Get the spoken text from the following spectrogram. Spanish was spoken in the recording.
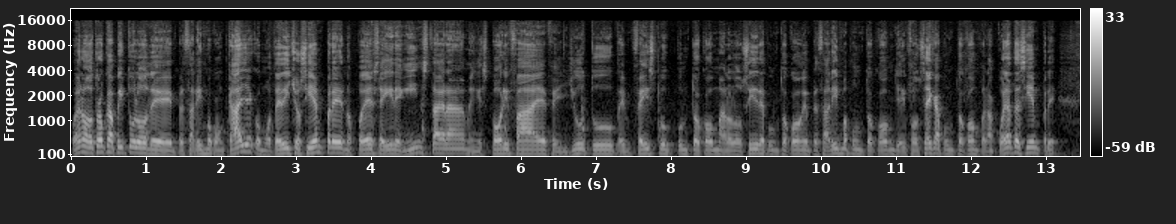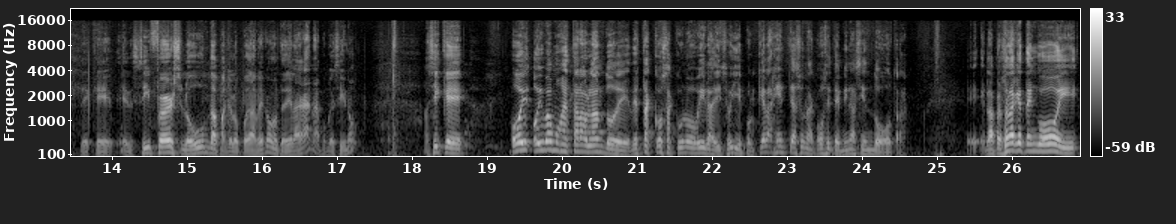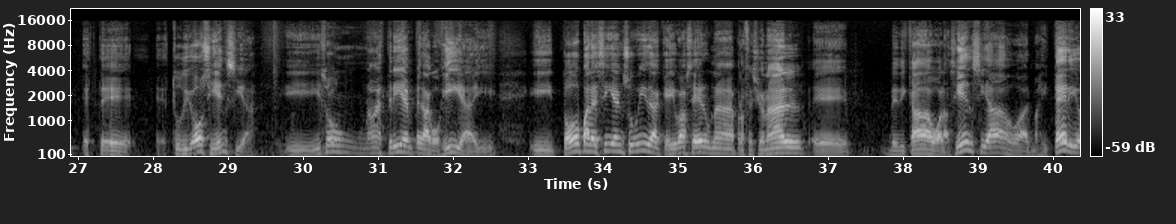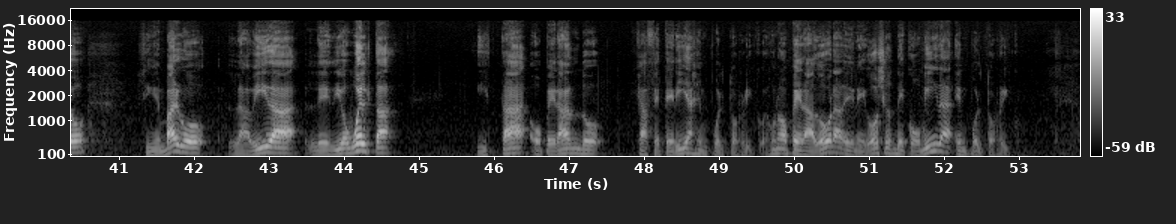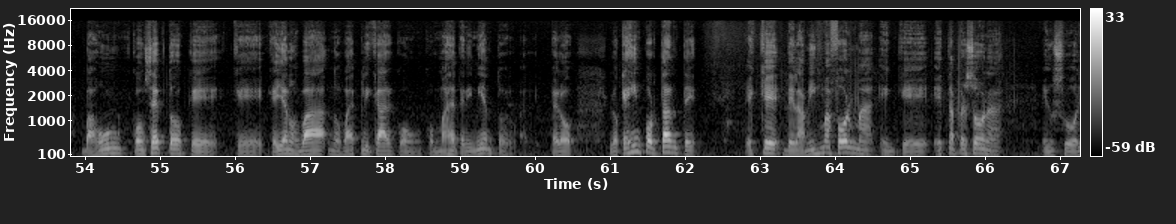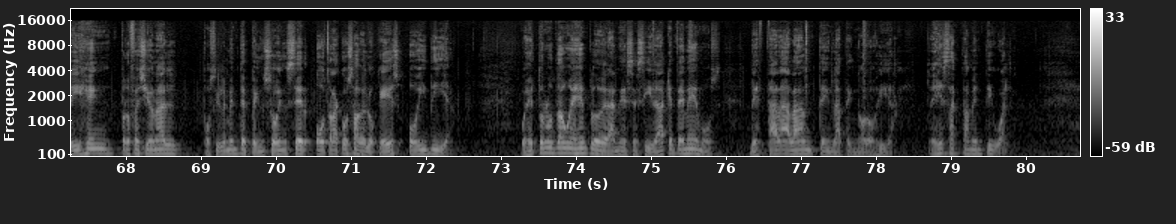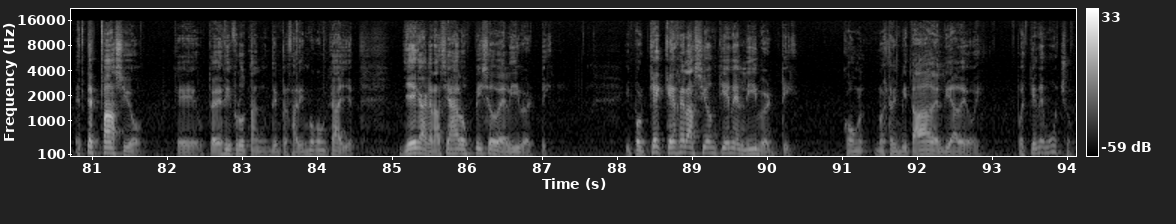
Bueno, otro capítulo de Empresarismo con Calle. Como te he dicho siempre, nos puedes seguir en Instagram, en Spotify, en YouTube, en facebook.com, manolosidre.com, empresarismo.com, jfonseca.com. Pero acuérdate siempre de que el See First lo hunda para que lo puedas ver cuando te dé la gana, porque si no. Así que hoy, hoy vamos a estar hablando de, estas cosas que uno mira y dice, oye, ¿por qué la gente hace una cosa y termina haciendo otra? Eh, la persona que tengo hoy este, estudió ciencia y hizo una maestría en pedagogía y, todo parecía en su vida que iba a ser una profesional eh, dedicada o a la ciencia o al magisterio. Sin embargo, la vida le dio vuelta y está operando cafeterías en Puerto Rico. Es una operadora de negocios de comida en Puerto Rico, bajo un concepto que, que, ella nos va, nos va a explicar con, más detenimiento. Pero lo que es importante es que de la misma forma en que esta persona en su origen profesional posiblemente pensó en ser otra cosa de lo que es hoy día, pues esto nos da un ejemplo de la necesidad que tenemos de estar adelante en la tecnología. Es exactamente igual. Este espacio que ustedes disfrutan de empresarismo con calle, llega gracias al auspicio de Liberty. ¿Y por qué? ¿Qué relación tiene Liberty con nuestra invitada del día de hoy? Pues tiene mucho.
